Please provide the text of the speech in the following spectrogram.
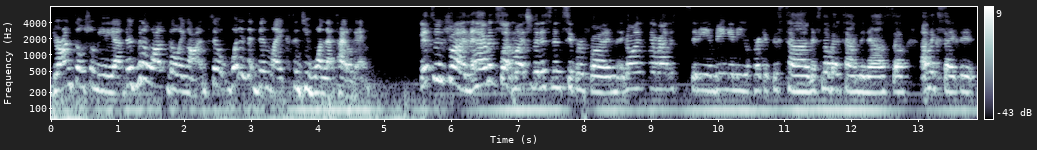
You're on social media. There's been a lot going on. So, what has it been like since you've won that title game? It's been fun. I haven't slept much, but it's been super fun. Going around the city and being in New York at this time, it's no better time than now. So I'm excited.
